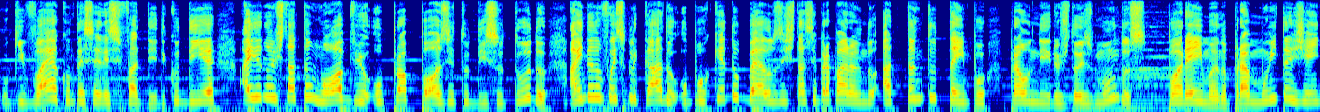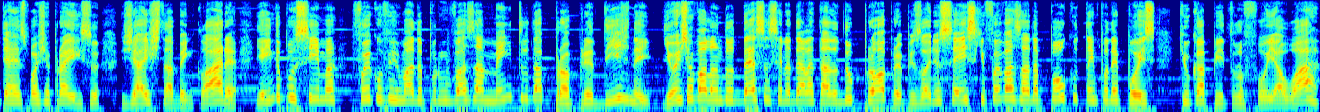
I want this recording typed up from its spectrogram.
o que vai acontecer nesse fatídico dia, ainda não está tão óbvio o propósito disso tudo, ainda não foi explicado o porquê do Belos estar se preparando há tanto tempo para unir os dois mundos, mundos? Porém, mano, pra muita gente a resposta pra isso já está bem clara e ainda por cima foi confirmada por um vazamento da própria Disney. E hoje eu falando dessa cena deletada do próprio episódio 6 que foi vazada pouco tempo depois que o capítulo foi ao ar.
